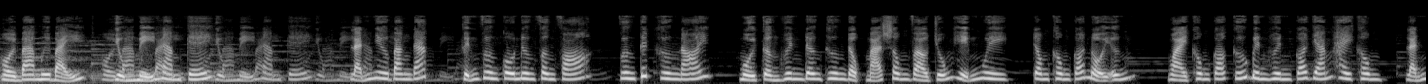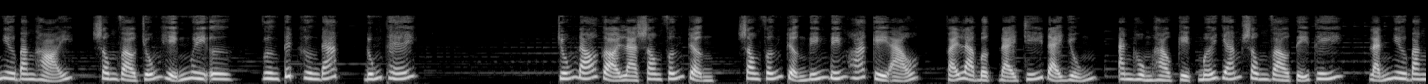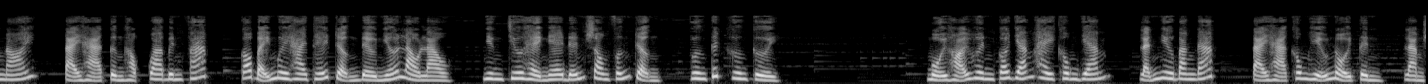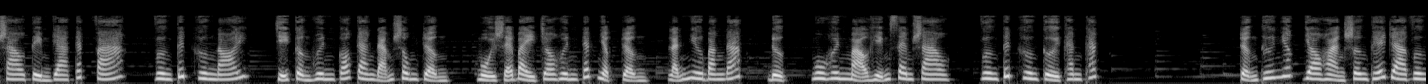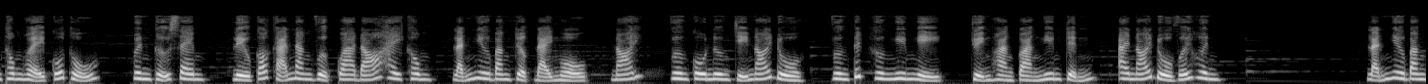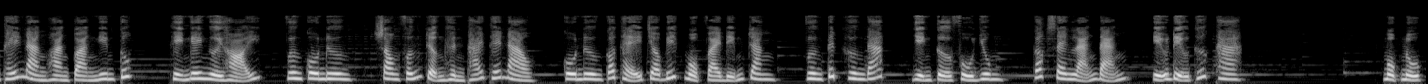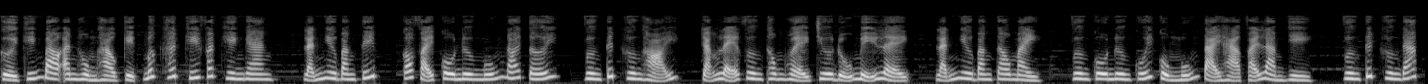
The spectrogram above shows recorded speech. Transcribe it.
Hồi 37, Hồi dụng 37, Mỹ Nam kế, dụng Mỹ Nam kế, lãnh như băng đáp, thỉnh vương cô nương phân phó, vương tích hương nói, muội cần huynh đơn thương độc mã xông vào trốn hiểm nguy, trong không có nội ứng, ngoài không có cứu binh huynh có dám hay không, lãnh như băng hỏi, xông vào trốn hiểm nguy ư, vương tích hương đáp, đúng thế. Chúng đó gọi là song phấn trận, song phấn trận biến biến hóa kỳ ảo, phải là bậc đại trí đại dũng, anh hùng hào kiệt mới dám xông vào tỷ thí, lãnh như băng nói, tại hạ từng học qua binh pháp, có 72 thế trận đều nhớ lào lào, nhưng chưa hề nghe đến song phấn trận, Vương Tích Hương cười. Muội hỏi huynh có dám hay không dám, lãnh như băng đáp, tại hạ không hiểu nội tình, làm sao tìm ra cách phá, Vương Tích Hương nói, chỉ cần huynh có can đảm xông trận, muội sẽ bày cho huynh cách nhập trận, lãnh như băng đáp, được, ngu huynh mạo hiểm xem sao, Vương Tích Hương cười thanh khách. Trận thứ nhất do Hoàng Sơn Thế ra Vương Thông Huệ cố thủ, huynh thử xem, liệu có khả năng vượt qua đó hay không, lãnh như băng trợt đại ngộ, nói, vương cô nương chỉ nói đùa, vương tích hương nghiêm nghị, chuyện hoàn toàn nghiêm chỉnh, ai nói đùa với huynh. Lãnh như băng thấy nàng hoàn toàn nghiêm túc, thì ngây người hỏi, vương cô nương, song phấn trận hình thái thế nào, cô nương có thể cho biết một vài điểm trăng, vương tích hương đáp, diện tựa phù dung, góc sen lãng đảng, yểu điệu thước tha. Một nụ cười khiến bao anh hùng hào kiệt mất hết khí phách hiên ngang, lãnh như băng tiếp, có phải cô nương muốn nói tới, vương tích hương hỏi, chẳng lẽ vương thông huệ chưa đủ mỹ lệ, lãnh như băng cao mày, vương cô nương cuối cùng muốn tại hạ phải làm gì, vương tích hương đáp.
